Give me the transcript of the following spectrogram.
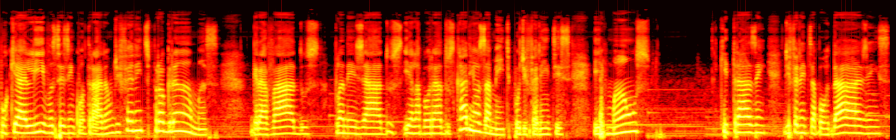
porque ali vocês encontrarão diferentes programas gravados, planejados e elaborados carinhosamente por diferentes irmãos que trazem diferentes abordagens,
